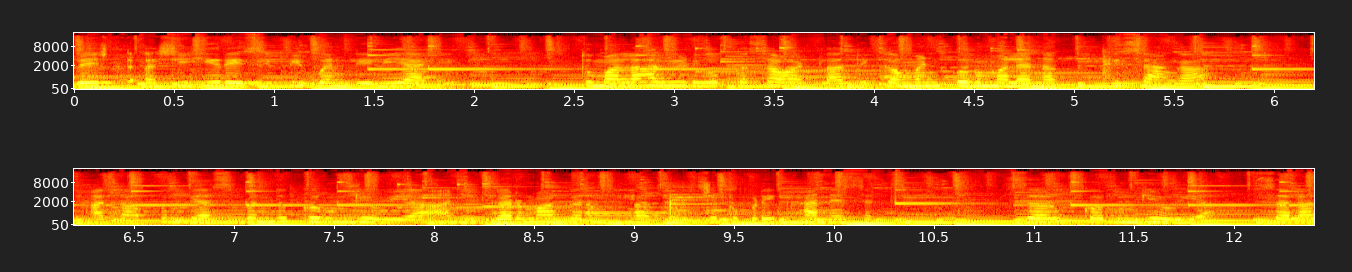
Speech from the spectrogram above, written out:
बेस्ट अशी ही रेसिपी बनलेली आहे. तुम्हाला हा व्हिडिओ कसा वाटला ते कमेंट करून मला नक्की सांगा. आता आपण गॅस बंद करून घेऊया आणि गरमागरम भाकरीचे तुकडे खाण्यासाठी सर्व करून घेऊया. चला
